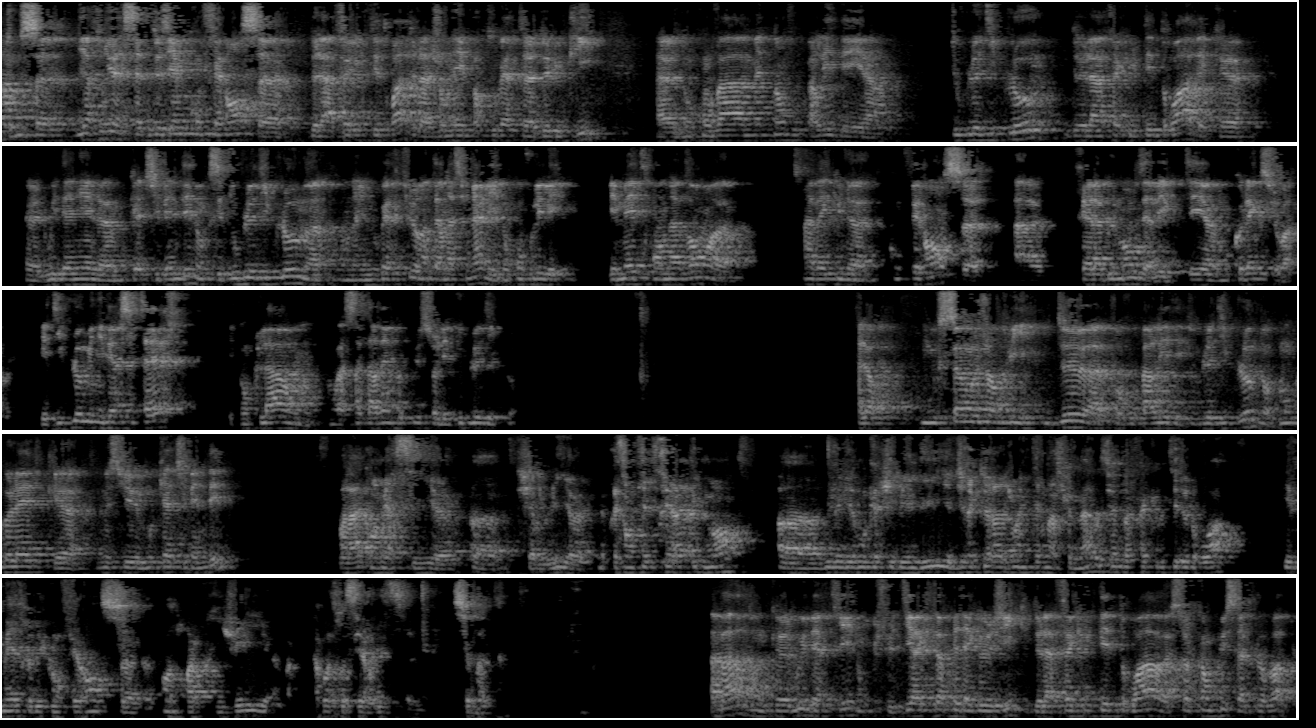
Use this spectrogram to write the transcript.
À tous, bienvenue à cette deuxième conférence euh, de la faculté de droit de la journée porte ouverte de l'UCLI. Euh, donc on va maintenant vous parler des euh, doubles diplômes de la faculté de droit avec Louis-Daniel Mukachibende. Donc ces doubles diplômes, on a une ouverture internationale et donc on voulait les, les mettre en avant avec une conférence. préalablement, vous avez écouté mon collègue sur les diplômes universitaires et donc là, on, va s'attarder un peu plus sur les doubles diplômes. Alors, nous sommes aujourd'hui deux euh, pour vous parler des doubles diplômes. Donc, mon collègue, euh, Monsieur Mukachibende. Voilà, grand merci, euh, cher Louis, de me présenter très rapidement. Euh, Louis directeur adjoint international au sein de la faculté de droit et maître des conférences en droit privé à votre service ce matin donc euh, Louis Berthier, donc je suis directeur pédagogique de la faculté de droit euh, sur le campus Alpe Europe,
